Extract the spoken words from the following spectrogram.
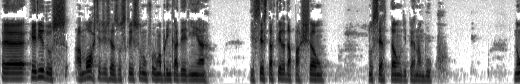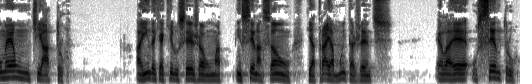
É, queridos, a morte de Jesus Cristo não foi uma brincadeirinha de sexta-feira da paixão no sertão de Pernambuco. Não é um teatro, ainda que aquilo seja uma encenação que atraia muita gente. Ela é o centro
